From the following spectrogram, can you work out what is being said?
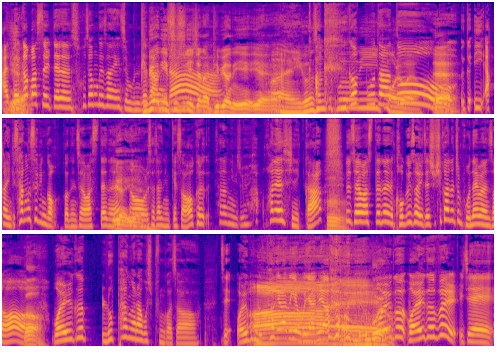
아 예. 내가 봤을 때는 소장 대장이 지금 문제가 비변이 있을 아니라 수도 있잖아요. 비변이 예. 아, 이건 30분이 좀 어려워요. 그것보다도 예. 그러니까 이 약간 이게 상습인 것 같거든요. 제가 봤을 때는 예, 예. 어, 우리 사장님께서 그 사장님이 좀 화, 화내시니까 음. 그래서 제가 봤을 때는 거기서 이제 시간을 좀 보내면서 어. 월급 루팡을 하고 싶은 거죠. 이제 월급 아, 루팡이라는 게 뭐냐면 네. 월급 월급을 이제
